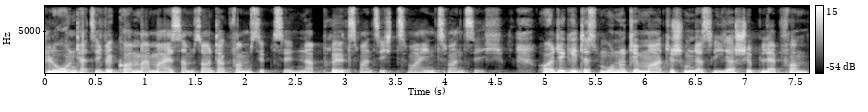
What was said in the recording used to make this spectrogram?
Hallo und herzlich willkommen bei Mais am Sonntag vom 17. April 2022. Heute geht es monothematisch um das Leadership Lab vom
